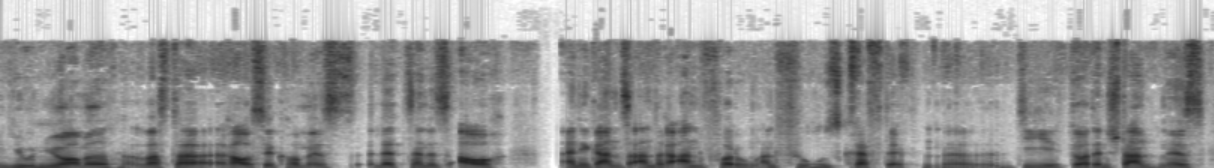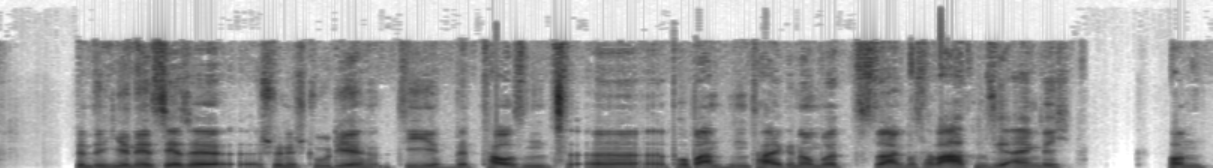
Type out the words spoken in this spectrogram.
New Normal, was da rausgekommen ist, letzten Endes auch eine ganz andere Anforderung an Führungskräfte, äh, die dort entstanden ist. Ich finde hier eine sehr, sehr schöne Studie, die mit 1000 äh, Probanden teilgenommen wird, zu sagen, was erwarten Sie eigentlich von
